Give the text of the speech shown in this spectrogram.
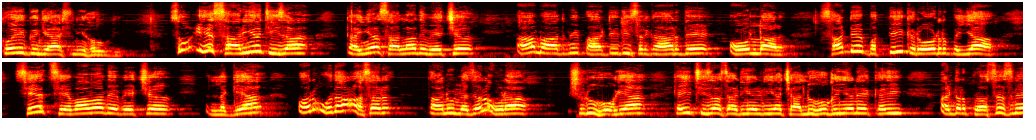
ਕੋਈ ਗੁੰਜਾਇਸ਼ ਨਹੀਂ ਹੋਊਗੀ। ਸੋ ਇਹ ਸਾਰੀਆਂ ਚੀਜ਼ਾਂ ਢਾਈਆਂ ਸਾਲਾਂ ਦੇ ਵਿੱਚ ਆਮ ਆਦਮੀ ਪਾਰਟੀ ਦੀ ਸਰਕਾਰ ਦੇ ਆਉਣ ਨਾਲ ਸਾਢੇ 32 ਕਰੋੜ ਰੁਪਈਆ ਸਿਹਤ ਸੇਵਾਵਾਂ ਦੇ ਵਿੱਚ ਲੱਗਿਆ ਔਰ ਉਹਦਾ ਅਸਰ ਤੁਹਾਨੂੰ ਨਜ਼ਰ ਆਉਣਾ ਸ਼ੁਰੂ ਹੋ ਗਿਆ। ਕਈ ਚੀਜ਼ਾਂ ਸਾਡੀਆਂ ਜਿਹੜੀਆਂ ਚਾਲੂ ਹੋ ਗਈਆਂ ਨੇ, ਕਈ ਅੰਡਰ ਪ੍ਰੋਸੈਸ ਨੇ।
